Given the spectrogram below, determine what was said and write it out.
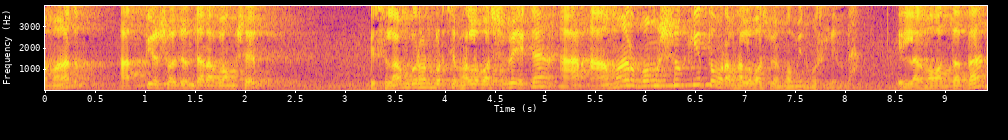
আমার আত্মীয় স্বজন যারা বংশের, ইসলাম গ্রহণ করছে, ভালোবাসবে এটা, আর আমার বংশকে তোমরা ভালোবাসবে মমিন মুসলিমরা। ইল্লার মামাদাতা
